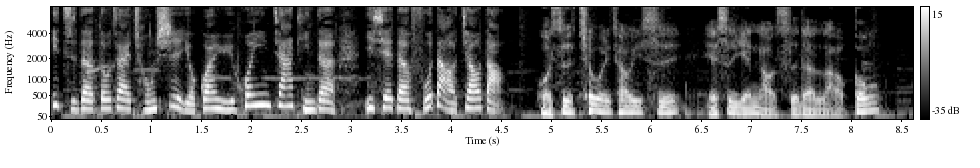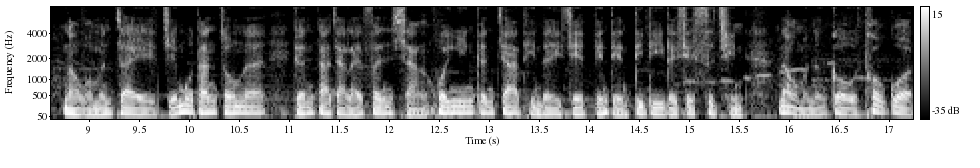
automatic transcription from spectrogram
一直的都在从事有关于婚姻家庭的一些的辅导教导。我是邱维超医师，也是严老师的老公。那我们在节目当中呢，跟大家来分享婚姻跟家庭的一些点点滴滴的一些事情，让我们能够透过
